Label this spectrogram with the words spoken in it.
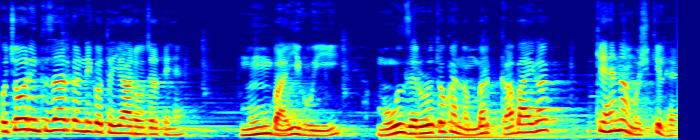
कुछ और इंतज़ार करने को तैयार हो जाते हैं। मुँह बाई हुई मूल ज़रूरतों का नंबर कब आएगा कहना मुश्किल है,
